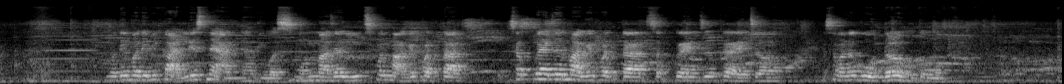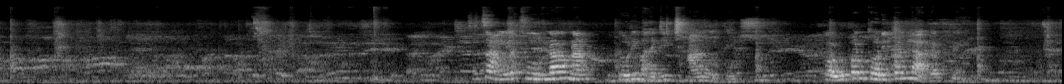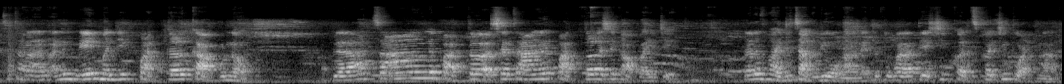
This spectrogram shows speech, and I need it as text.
मध्ये मध्ये मी काढलेच नाही आठ दहा दिवस. म्हणून माझा यूज पण मागे पडतात. सगळ्या मागे पडतात सगळ्यांचं करायचं असं माझा गोंधळ होतो मग. चांगलं चुरणार ना थोडी भाजी छान होते. कडू पण थोडी पण लागत नाही. आणि मेन म्हणजे पातळ कापणं. आपल्याला चांगलं पातळ असे चांगले पातळ असे कापायचे. तरच भाजी चांगली होणार नाही तर तुम्हाला ती अशी कचकचीत वाटणार.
